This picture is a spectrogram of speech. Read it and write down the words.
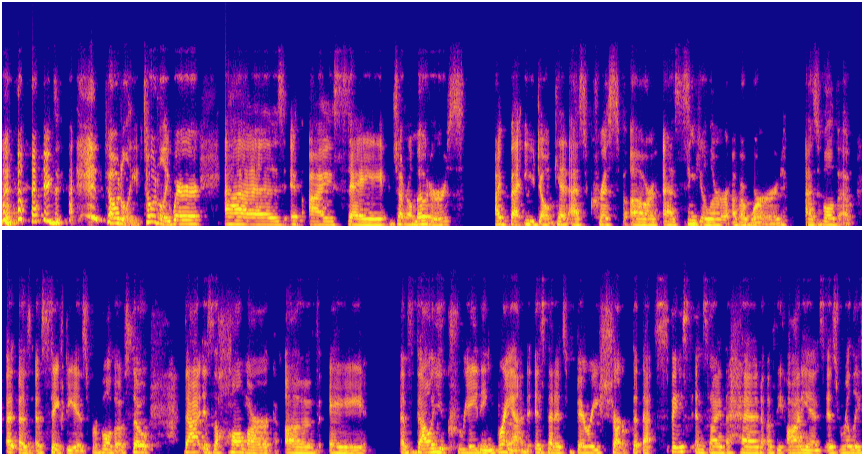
totally, totally. Whereas if I say General Motors, I bet you don't get as crisp or as singular of a word as Volvo, as, as safety is for Volvo. So that is the hallmark of a a value creating brand is that it's very sharp that that space inside the head of the audience is really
